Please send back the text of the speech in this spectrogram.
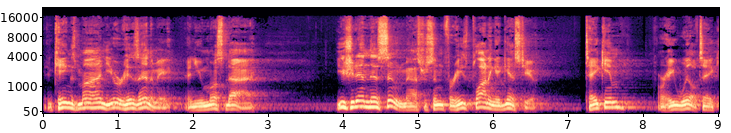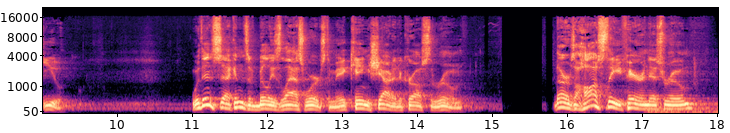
In King's mind, you are his enemy, and you must die. You should end this soon, Masterson, for he's plotting against you. Take him, or he will take you. Within seconds of Billy's last words to me, King shouted across the room, There's a hoss thief here in this room.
